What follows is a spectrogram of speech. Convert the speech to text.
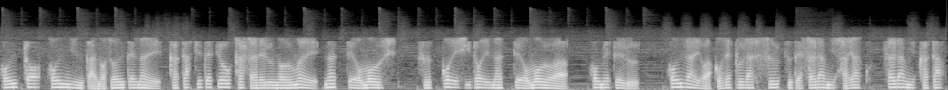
ほんと、本人が望んでない形で強化されるのうまいなって思うし、すっごいひどいなって思うわ。褒めてる。本来はこれプラススーツでさらに速く、さらに硬く、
